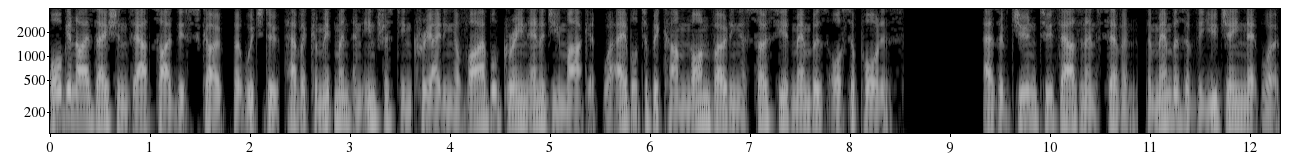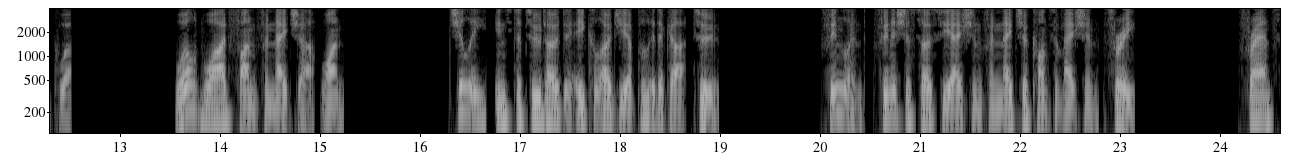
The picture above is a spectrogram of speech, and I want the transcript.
Organizations outside this scope but which do have a commitment and interest in creating a viable green energy market were able to become non-voting associate members or supporters. As of June 2007, the members of the Eugene Network were Worldwide Fund for Nature 1 Chile, Instituto de Ecologia Politica 2 Finland, Finnish Association for Nature Conservation 3 France,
